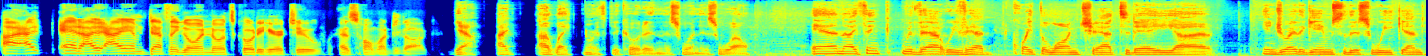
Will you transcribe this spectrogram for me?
I, I Ed, I, I am definitely going North Dakota here too as home underdog. Yeah, I I like North Dakota in this one as well. And I think with that, we've had quite the long chat today. Uh, enjoy the games this weekend.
